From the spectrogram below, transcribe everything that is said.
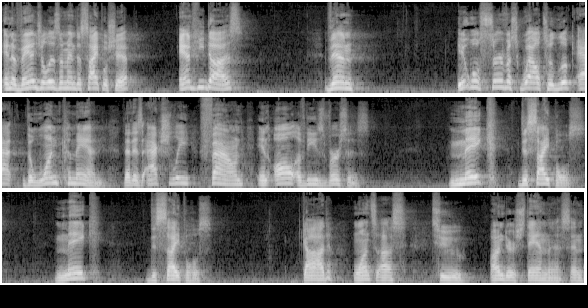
in evangelism and discipleship, and He does, then it will serve us well to look at the one command that is actually found in all of these verses make disciples. Make disciples. God wants us to understand this. And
